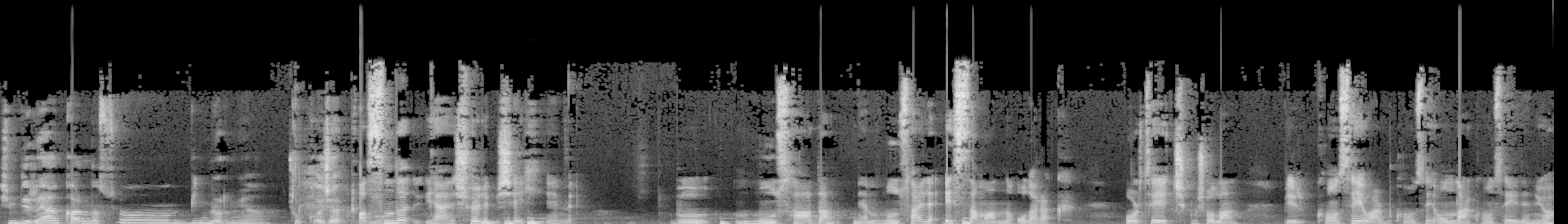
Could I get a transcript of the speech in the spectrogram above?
şimdi reenkarnasyon bilmiyorum ya. Çok acayip bir konu. Aslında yani şöyle bir şey bu Musa'dan yani Musa ile eş zamanlı olarak ortaya çıkmış olan bir konsey var. Bu konsey onlar konseyi deniyor.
